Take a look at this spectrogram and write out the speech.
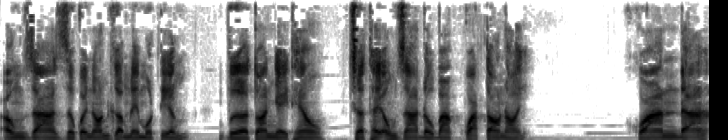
Ông già dâu quay nón gầm lên một tiếng, Vừa toan nhảy theo, Chợt thấy ông già đầu bạc quát to nói, Khoan đã.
